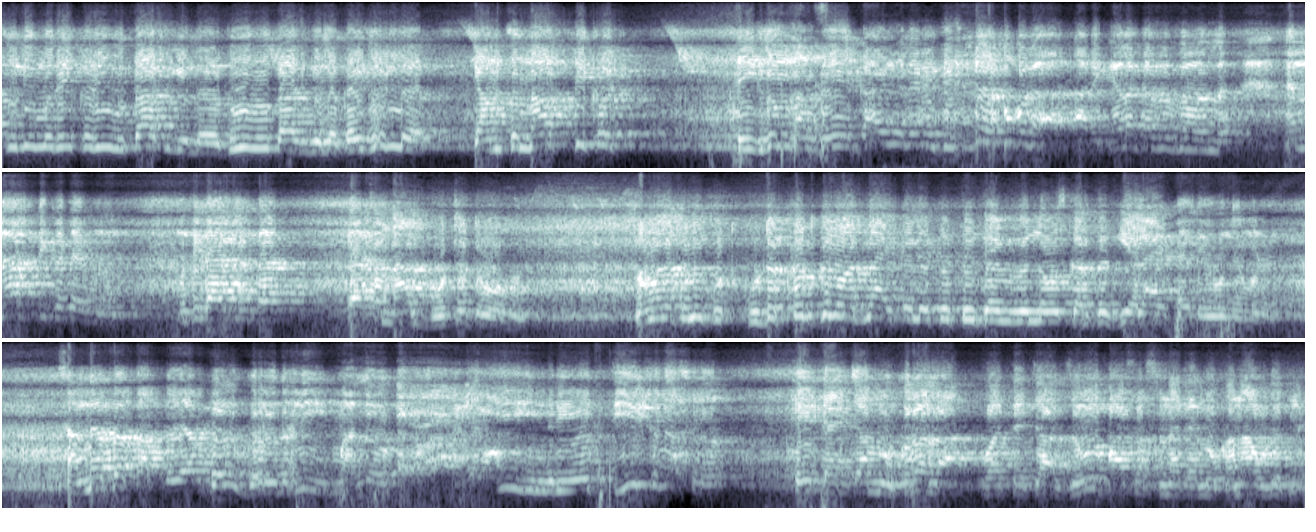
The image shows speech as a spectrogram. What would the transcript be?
चुलीमध्ये कधी उतास गेलं दूध उतास गेलं काही घडलं की आमचं नाक तिखट. ते एकदम सांगतो "ए, काय झालं ते?" बघा अरे त्याला कसं समजलं? ते नाक तिखट आहे म्हणून. मग ते काय म्हणतात? त्याचं नाक बोचट हो मला कोणी कुठ- खोटकन वाजलं ऐकायला येतं ते त्या नमस्कार करतात की याला ऐकायला येऊ नये म्हणून. सांगण्याचा तात्पर्यार्थ घरधनी मालक याची इंद्रिय तीक्ष्ण हे त्यांच्या नोकराला वा त्याच्या जवळपास असणाऱ्या लोकांना आवडत नाही.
